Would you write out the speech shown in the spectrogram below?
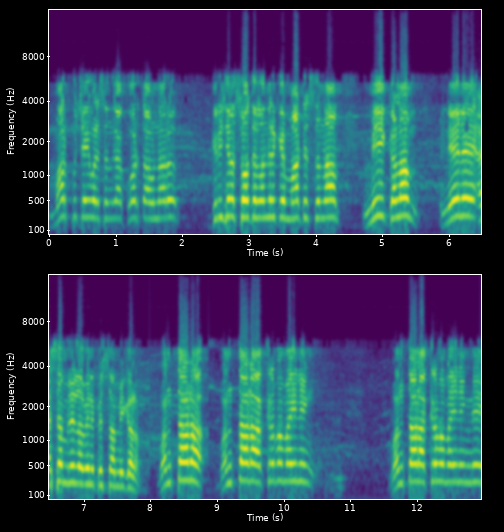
మార్పు చేయవలసిందిగా కోరుతా ఉన్నారు. గిరిజన సోదరులందరికీ మాటిస్తున్నాం. మీ గళం నేనే అసెంబ్లీలో వినిపిస్తాం మీ గళం. వంతాడ వంతాడ అక్రమ మైనింగ్. వంతాడ అక్రమ మైనింగ్ని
